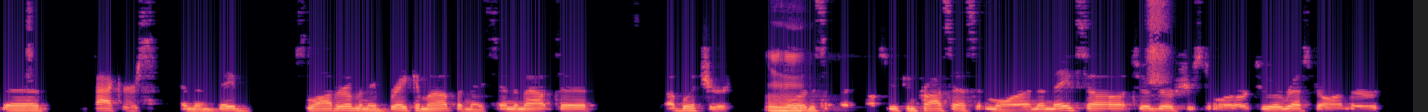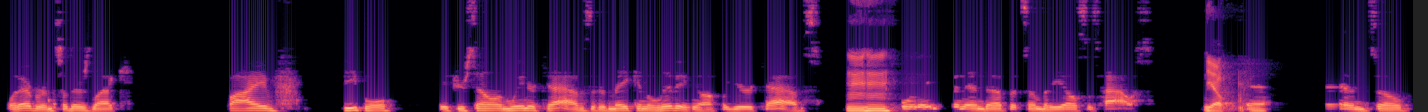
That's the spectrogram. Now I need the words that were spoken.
the packers, and then they slaughter them and they break them up and they send them out to a butcher mm-hmm. or to somebody who can process it more, and then they sell it to a grocery store or to a restaurant or whatever, and so there's like five people if you're selling weaner calves that are making a living off of your calves Mm-hmm. before they even end up at somebody else's house. Yep. And so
